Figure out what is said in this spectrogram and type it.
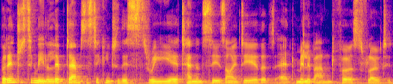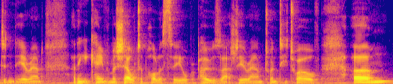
But interestingly, the Lib Dems are sticking to this three-year tenancies idea that Ed Miliband first floated, didn't he? Around, I think it came from a shelter policy or proposal actually around 2012, um,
